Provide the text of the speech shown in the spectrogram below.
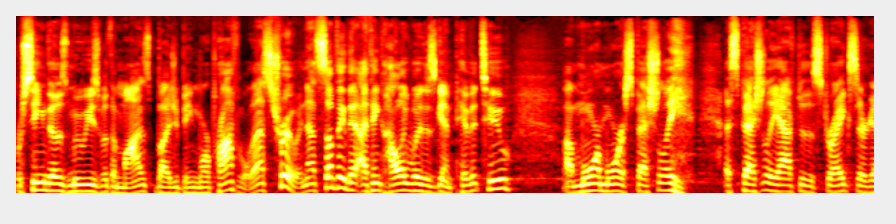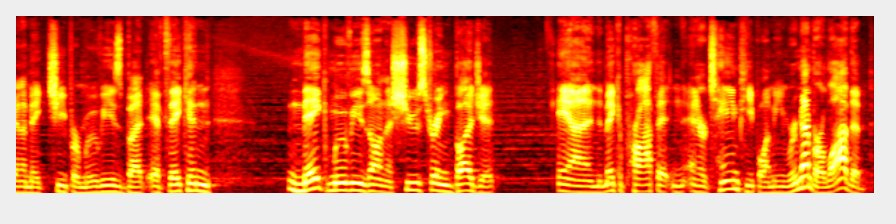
We're seeing those movies with a modest budget being more profitable. That's true. And that's something that I think Hollywood is going to pivot to uh, more and more, especially, especially after the strikes. They're going to make cheaper movies. But if they can make movies on a shoestring budget and make a profit and entertain people, I mean, remember, a lot of the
